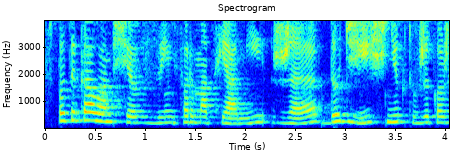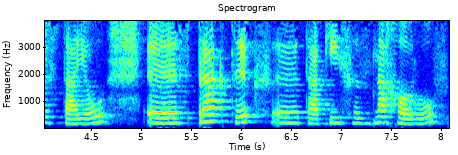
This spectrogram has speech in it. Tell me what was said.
spotykałam się z informacjami, że do dziś niektórzy korzystają z praktyk takich znachorów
